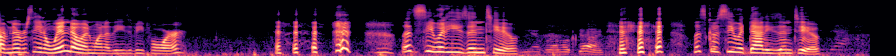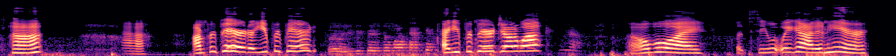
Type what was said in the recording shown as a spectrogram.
I've never seen a window in one of these before. Let's see what he's into. Yeah, we're almost done. Let's go see what Daddy's into. Huh? Uh, I'm prepared. Are you prepared? Are you prepared, Jonawa? Yeah. Oh boy. Let's see what we got in here.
